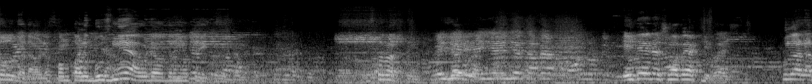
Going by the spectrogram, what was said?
চলবে না ওটা কোম্পানি বুঝ নিয়ে ওটা ওদের মতো ই করে বুঝতে পারছেন? এইটা এটা সব একই ভাই। খোলা না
